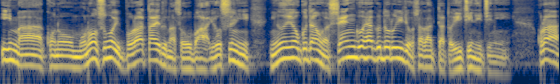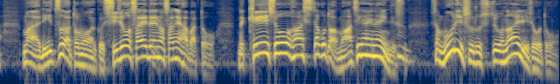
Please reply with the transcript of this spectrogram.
今、このものすごいボラタイルな相場、要するにニューヨークダウンは1500ドル以上下がったと、1日に。これは、まあ、率はともかく史上最大の下げ幅と、で、警鐘を発したことは間違いないんです。うん無理する必要ないでしょうと。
